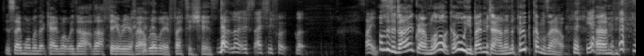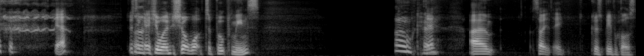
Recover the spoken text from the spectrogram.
It's the same woman that came up with that, that theory about rubber fetishes. No, look, it's actually for look science. Oh, there's a diagram. Look. Oh, you bend down and the poop comes out. yeah, um, yeah. Just in case you weren't sure what to poop means. Okay. Yeah. Um, so it because people cause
